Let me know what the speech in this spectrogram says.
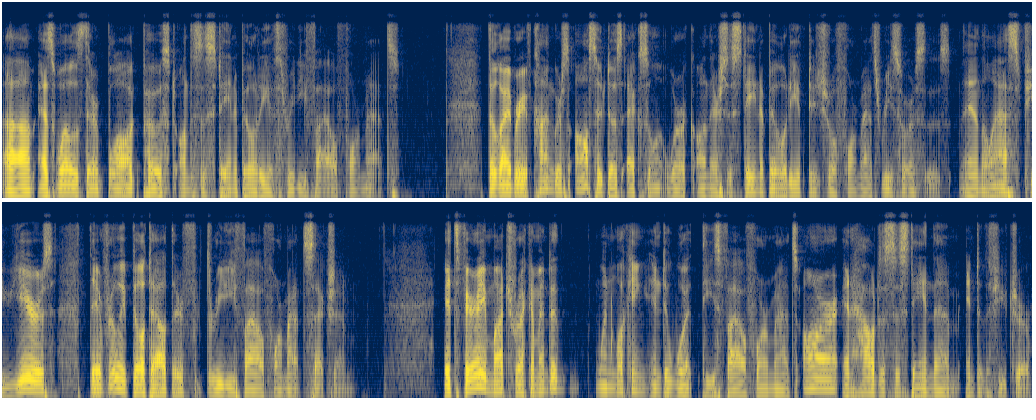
um, as well as their blog post on the sustainability of 3D file formats. The Library of Congress also does excellent work on their sustainability of digital formats resources. And in the last few years, they've really built out their 3D file formats section. It's very much recommended when looking into what these file formats are and how to sustain them into the future.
